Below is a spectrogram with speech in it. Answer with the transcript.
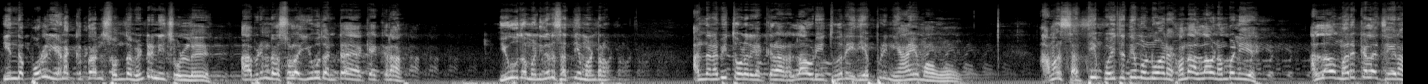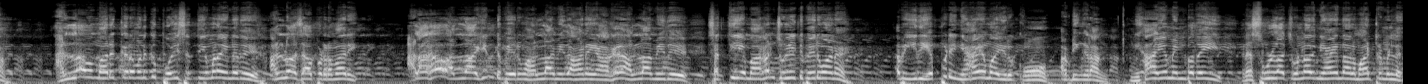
இந்த பொருள் எனக்குத்தான் சொந்தம் என்று நீ சொல்லு அப்படின்னு ரசோலா யூதன்ட்ட கேட்கிறான் யூத மனிதன் சத்தியம் பண்றான். அந்த நபி தோழர் கேட்கிறார் அல்லாவுடைய தூதரை இது எப்படி நியாயமாகும்? அவன் சத்தியம் பொய் சத்தியம் பண்ணுவானே. வந்து அல்லாஹ் நம்பலையே. அல்லாஹ் மறுக்கல செய்யறான். அல்லாவை மறுக்கிறவனுக்கு பொய் சத்தியம்னா என்னது? அல்வா சாப்பிடுற மாதிரி. அழகா அல்லாஹின்ட்டு போயிருவான். அல்லா மீது ஆணையாக அல்லாஹ் மீது சத்தியமாகன்னு சொல்லிட்டு போயிருவானே. அப்ப இது எப்படி நியாயமா இருக்கும் அப்படிங்கிறாங்க. நியாயம் என்பதை ரசூல்லா சொன்னது நியாயம் தான் மாற்றம் இல்லை.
